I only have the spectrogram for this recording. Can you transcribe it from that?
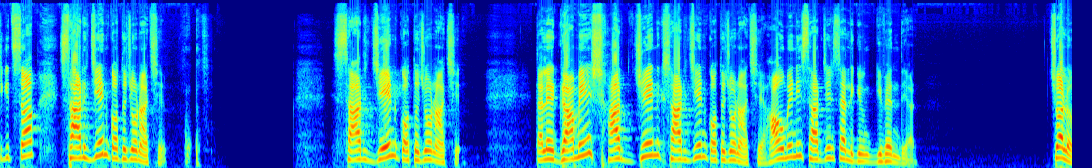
চিকিৎসক। সার্জেন কতজন আছে? সার্জেন কতজন আছে? তাহলে গ্রামে সার্জেন সার্জেন কতজন আছে? How many surgeons are given there চলো,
